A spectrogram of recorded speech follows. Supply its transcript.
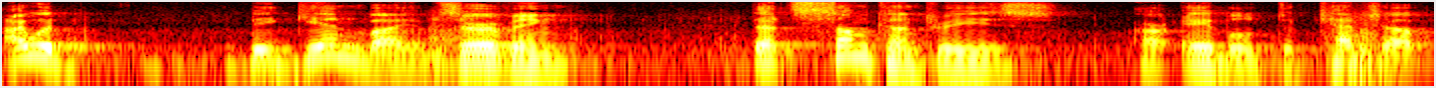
I would begin by observing that some countries are able to catch up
